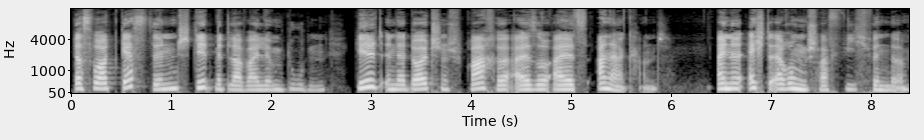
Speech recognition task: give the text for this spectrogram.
Das Wort Gästin steht mittlerweile im Duden, gilt in der deutschen Sprache also als anerkannt. Eine echte Errungenschaft, wie ich finde.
